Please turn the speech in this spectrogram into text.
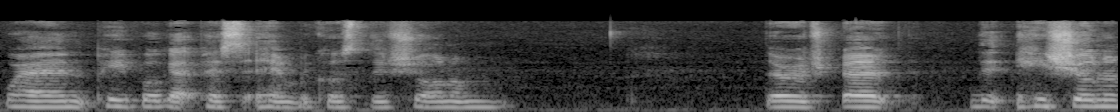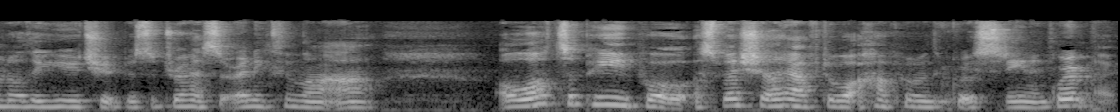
when people get pissed at him because they've shown him their uh, he's shown another YouTuber's address or anything like that. A lot of people, especially after what happened with Christina Grimmie,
